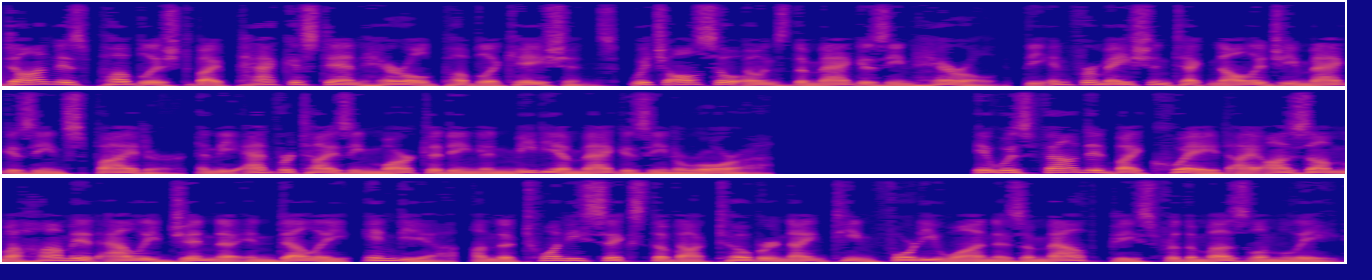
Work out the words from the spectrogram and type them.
Dawn is published by Pakistan Herald Publications, which also owns the magazine Herald, the information technology magazine Spider, and the advertising marketing and media magazine Aurora. It was founded by Quaid-i-Azam Muhammad Ali Jinnah in Delhi, India, on 26 October 1941 as a mouthpiece for the Muslim League.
